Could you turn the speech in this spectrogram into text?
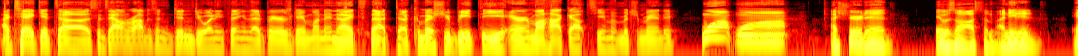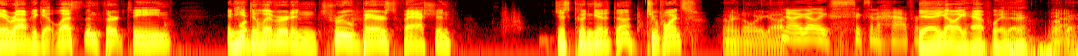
I take it uh, since Allen Robinson didn't do anything in that Bears game Monday night, that uh, Commish beat the Aaron Mahawk out team of Mitch and Mandy. Womp womp. I sure did. It was awesome. I needed A Rob to get less than 13, and he What- delivered in true Bears fashion. Just couldn't get it done. Two points. I don't even know what he got. No, I got like six and a half. Or Yeah, he got like halfway there. Okay,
